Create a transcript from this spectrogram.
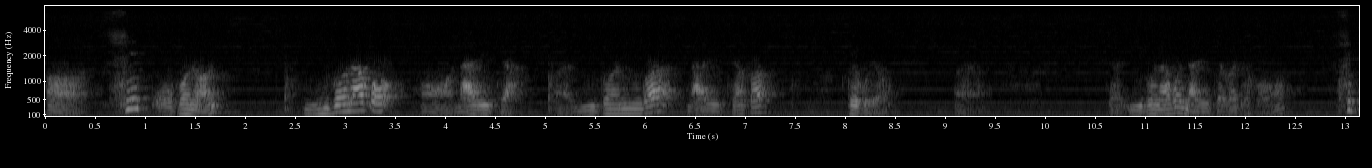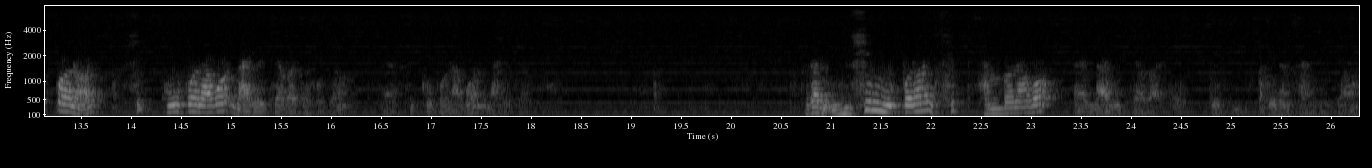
어, 15번은 2번하고, 어, 날일자, 어, 2번과 날일자가 되고요. 어, 자, 2번하고 날일자가 되고, 10번은 19번하고 날일자가 되고요. 19번하고 날일자. 그 다음에 26번은 13번하고 날일자가 되는 상황이죠.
